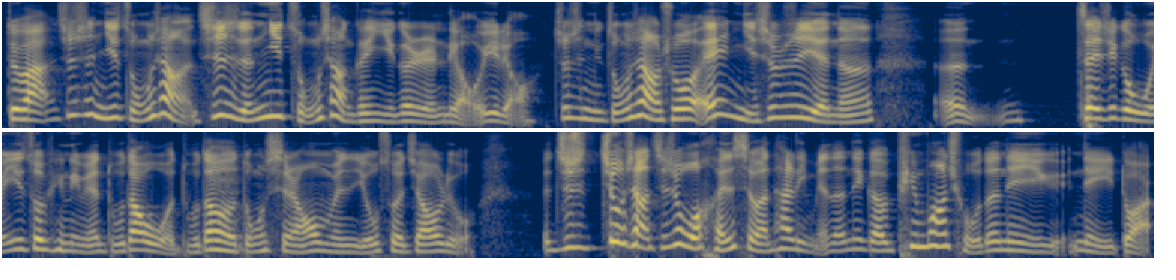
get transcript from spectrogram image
对吧？就是你总想，其实人你总想跟一个人聊一聊，就是你总想说，哎，你是不是也能，嗯、在这个文艺作品里面读到我读到的东西，然后我们有所交流。呃就是就像，其实我很喜欢它里面的那个乒乓球的那一那一段儿，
